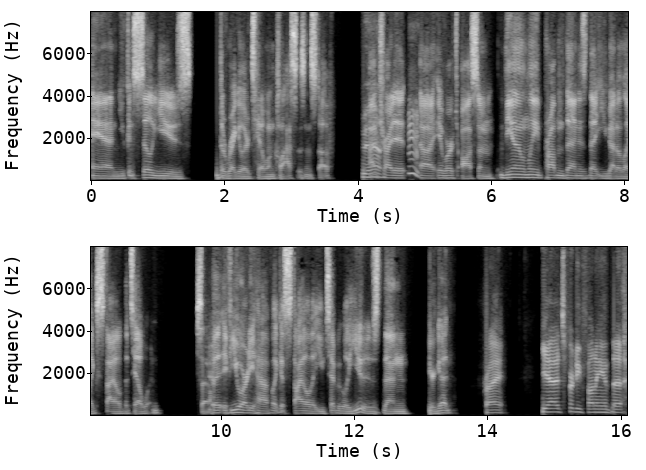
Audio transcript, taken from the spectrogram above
and you can still use the regular Tailwind classes and stuff. Yeah. I've tried it. Hmm. Uh, it worked awesome. The only problem then is that you got to like style the tailwind. So but if you already have like a style that you typically use, then you're good. Right. Yeah, it's pretty funny that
